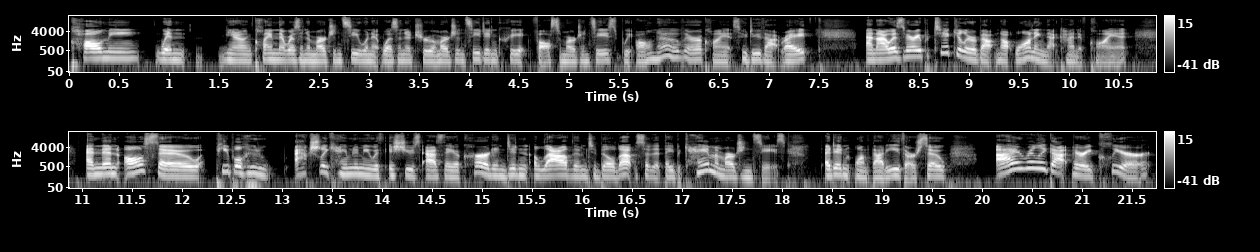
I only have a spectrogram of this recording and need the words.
call me when, you know, and claim there was an emergency when it wasn't a true emergency, didn't create false emergencies. We all know there are clients who do that, right? And I was very particular about not wanting that kind of client. And then also people who actually came to me with issues as they occurred and didn't allow them to build up so that they became emergencies. I didn't want that either. So I really got very clear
